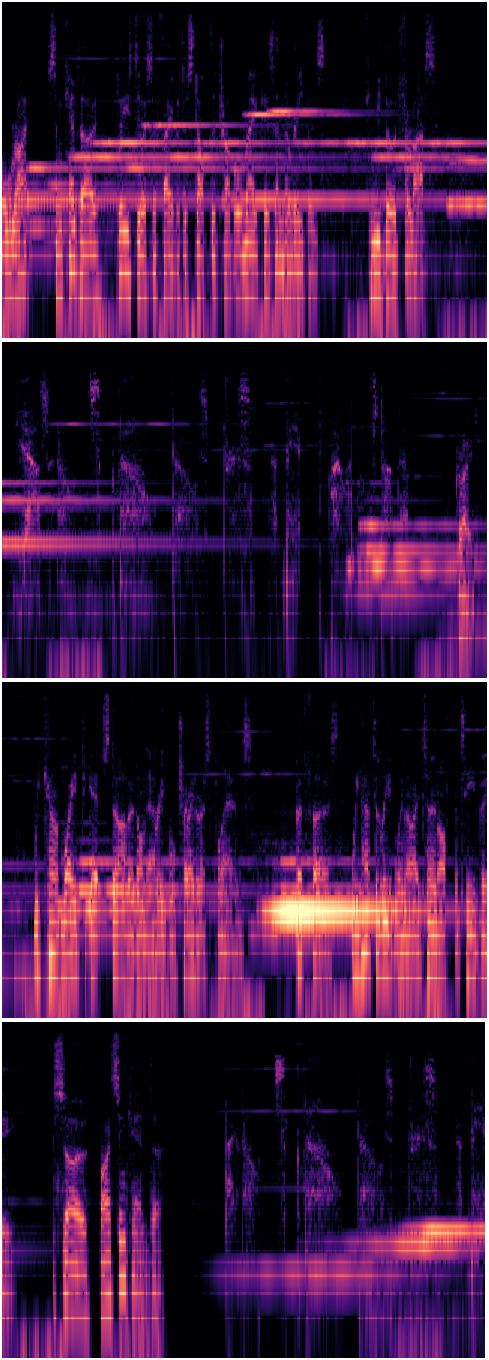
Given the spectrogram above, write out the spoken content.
Alright, Sankento, please do us a favor to stop the troublemakers and the reapers. Can you do it for us? Yes, I know. Sinclair, Doze, Triss, and me. I'll stop them. Great. We can't wait to get started on our evil traitorous plans. But first, we have to leave when I turn off the TV. So, bye Sinkenta. Uh, I know. And me.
